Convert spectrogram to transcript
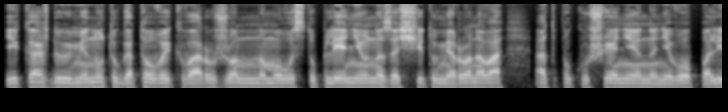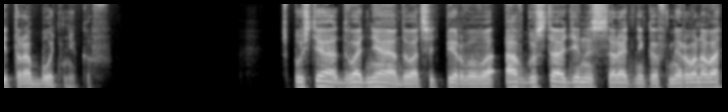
и каждую минуту готовы к вооруженному выступлению на защиту Миронова от покушения на него политработников. Спустя два дня, 21 августа, один из соратников Миронова,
